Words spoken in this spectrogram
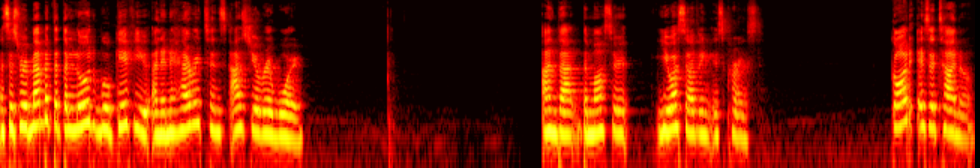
it says, Remember that the Lord will give you an inheritance as your reward. and that the master you are serving is Christ. God is eternal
